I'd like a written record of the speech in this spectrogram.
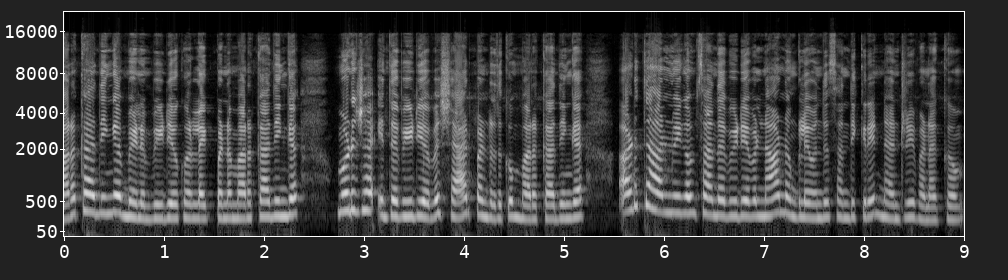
மறக்காதீங்க. மேலும் வீடியோக்கு லைக் பண்ண மறக்காதீங்க. முடிஞ்சால் இந்த வீடியோவை ஷேர் பண்ணுறதுக்கும் மறக்காதீங்க. அடுத்த ஆன்மீகம் சார்ந்த வீடியோவில் நான் உங்களை வந்து சந்திக்கிறேன். நன்றி வணக்கம்.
